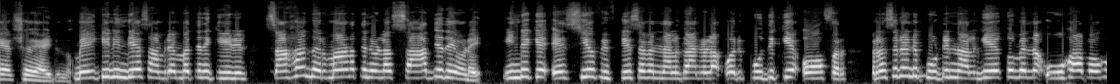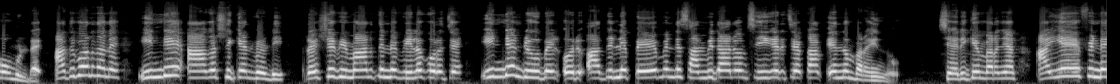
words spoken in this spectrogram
എയർ ഷോ ആയിരുന്നു. മേക്ക് ഇൻ ഇന്ത്യ സംരംഭത്തിന് കീഴിൽ സഹനിർമ്മാണത്തിനുള്ള സാധ്യതയോടെ ഇന്ത്യയ്ക്ക് എസ് യു ഫിഫ്റ്റി സെവൻ നൽകാനുള്ള ഒരു പുതുക്കിയ ഓഫർ പ്രസിഡന്റ് പുടിൻ നൽകിയേക്കുമെന്ന ഊഹാപോഹവുമുണ്ട്. അതുപോലെ തന്നെ ഇന്ത്യയെ ആകർഷിക്കാൻ വേണ്ടി റഷ്യ വിമാനത്തിന്റെ വില കുറച്ച് ഇന്ത്യൻ രൂപയിൽ ഒരു അതുല്യ പേയ്മെന്റ് സംവിധാനവും സ്വീകരിച്ചേക്കാം എന്നും പറയുന്നു. ശരിക്കും പറഞ്ഞാൽ ഐ എ എഫിന്റെ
